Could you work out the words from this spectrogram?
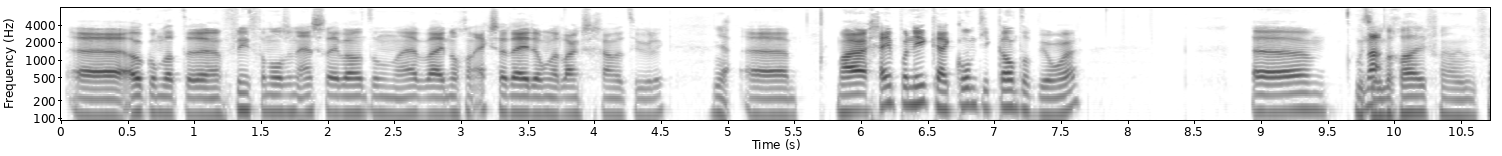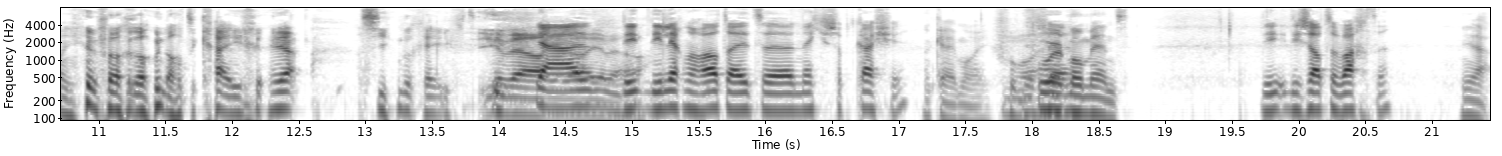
Eh, ook omdat er een vriend van ons in Enschede woont, dan hebben wij nog een extra reden om er langs te gaan natuurlijk. Ja. Eh, maar geen paniek, hij komt je kant op, jongen. Ehm, Moeten nou, we nog wel even aan, van, je- van Ronald te krijgen, Ja, als hij hem nog heeft. jawel. ja, jawel, jawel. Die, die ligt nog altijd eh, netjes op het kastje. Oké, mooi. Voor, Mooi. voor het Eh, moment. Die, die zat te wachten. Ja.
